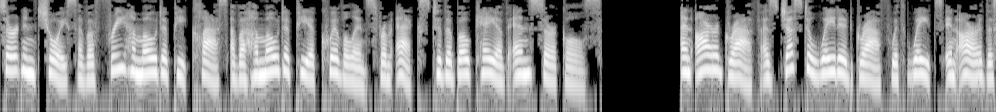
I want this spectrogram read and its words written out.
certain choice of a free homotopy class of a homotopy equivalence from X to the bouquet of n circles. An R-graph is just a weighted graph with weights in R. The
